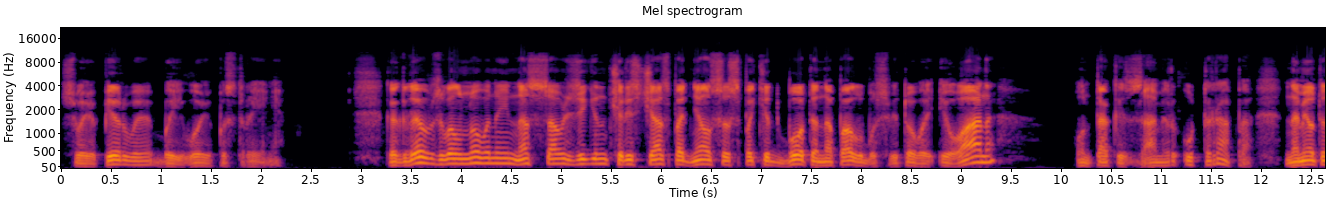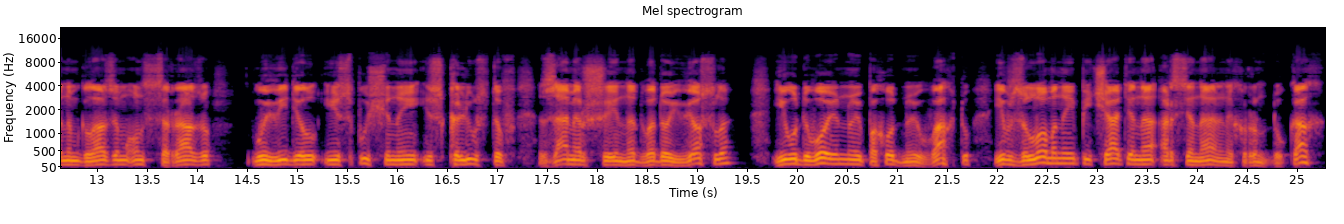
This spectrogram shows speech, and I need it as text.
свое первое боевое построение. Когда взволнованный Нассаузиген через час поднялся с пакетбота на палубу святого Иоанна, он так и замер у трапа. Наметанным глазом он сразу увидел и спущенные из клюстов замершие над водой весла, и удвоенную походную вахту, и взломанные печати на арсенальных рундуках.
